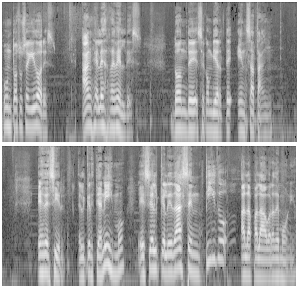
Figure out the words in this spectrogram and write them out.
junto a sus seguidores, ángeles rebeldes, donde se convierte en Satán. Es decir, el cristianismo es el que le da sentido a la palabra demonio.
